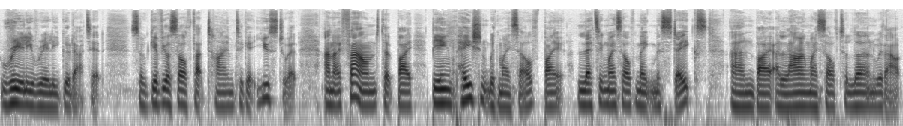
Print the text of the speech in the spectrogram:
really, really good at it. So give yourself that time to get used to it. And I found that by being patient with myself, by letting myself make mistakes, and by allowing myself to learn without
